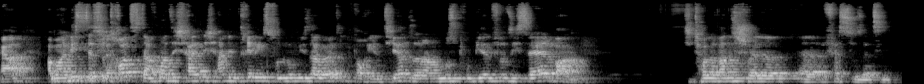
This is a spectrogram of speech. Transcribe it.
Ja, aber nichtsdestotrotz darf man sich halt nicht an dem Trainingsvolumen dieser Leute orientieren, sondern man muss probieren für sich selber die Toleranzschwelle äh, festzusetzen.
